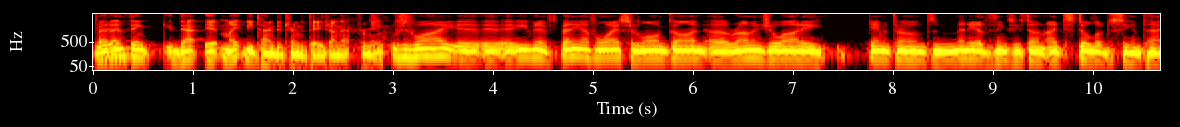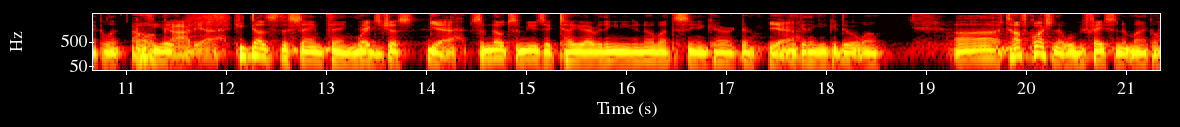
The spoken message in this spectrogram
But I think that it might be time to turn the page on that for me. which is why, uh, uh, even if Benioff and Weiss are long gone, uh, Ramin Djawadi, Game of Thrones, and many other things he's done, I'd still love to see him tackle it. Oh, he, God, yeah. He does the same thing where it's just Yeah. some notes of music tell you everything you need to know about the scene and character. Yeah. I think he could do it well. Uh, tough question that we'll be facing it, Michael.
